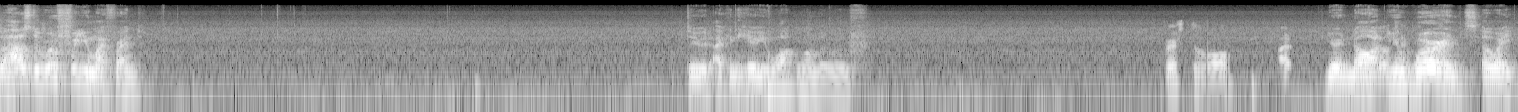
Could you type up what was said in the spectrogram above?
So how's the roof for you, my friend? Dude, I can hear you walking on the roof. First of all, You're not you weren't! Oh wait.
